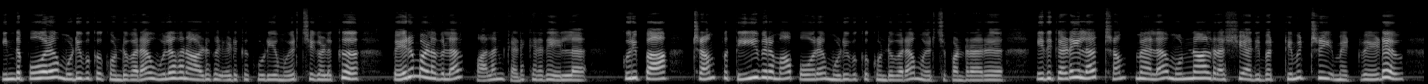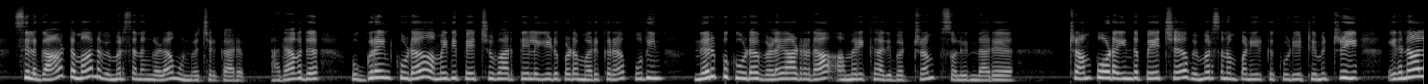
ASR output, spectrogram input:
இந்த போரை முடிவுக்கு கொண்டு வர உலக நாடுகள் எடுக்கக்கூடிய முயற்சிகளுக்கு பெருமளவுல பலன் கிடைக்கிறதே இல்லை. குறிப்பா ட்ரம்ப் தீவிரமா போற முடிவுக்கு கொண்டு வர முயற்சி பண்றாரு. இதுக்கிடையில ட்ரம்ப் மேல முன்னாள் ரஷ்ய அதிபர் டிமிட்ரி மெட்வேடேவ் சில காட்டமான விமர்சனங்களை முன் வச்சிருக்காரு. அதாவது உக்ரைன் கூட அமைதி பேச்சுவார்த்தையில ஈடுபட மறுக்கிற புதின் நெருப்பு கூட விளையாடுறதா அமெரிக்க அதிபர் ட்ரம்ப் சொல்லியிருந்தாரு. ட்ரம்ப்போட இந்த பேச்சை விமர்சனம் பண்ணியிருக்கக்கூடிய டிமிட்ரி இதனால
